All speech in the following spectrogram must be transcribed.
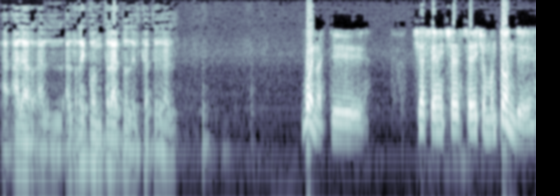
a, la al, al, recontrato del catedral? Bueno, este, ya se han, ya se han hecho un montón de,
